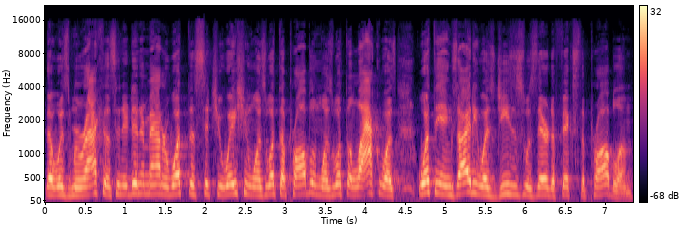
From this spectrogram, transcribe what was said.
that was miraculous, and it didn't matter what the situation was, what the problem was, what the lack was, what the anxiety was. Jesus was there to fix the problem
